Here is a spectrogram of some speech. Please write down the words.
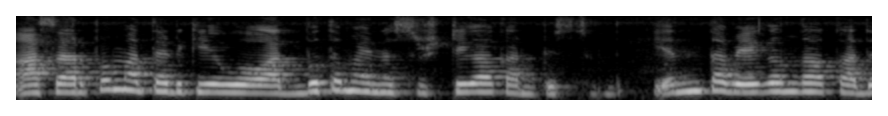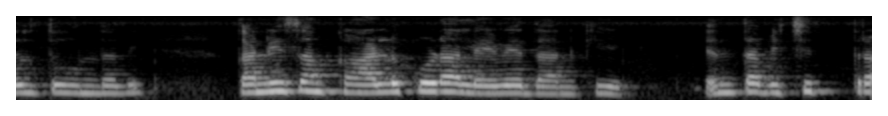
ఆ సర్పం అతడికి ఓ అద్భుతమైన సృష్టిగా కనిపిస్తుంది. ఎంత వేగంగా కదులుతూ ఉందది. కనీసం కాళ్ళు కూడా లేవే దానికి. ఎంత విచిత్ర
